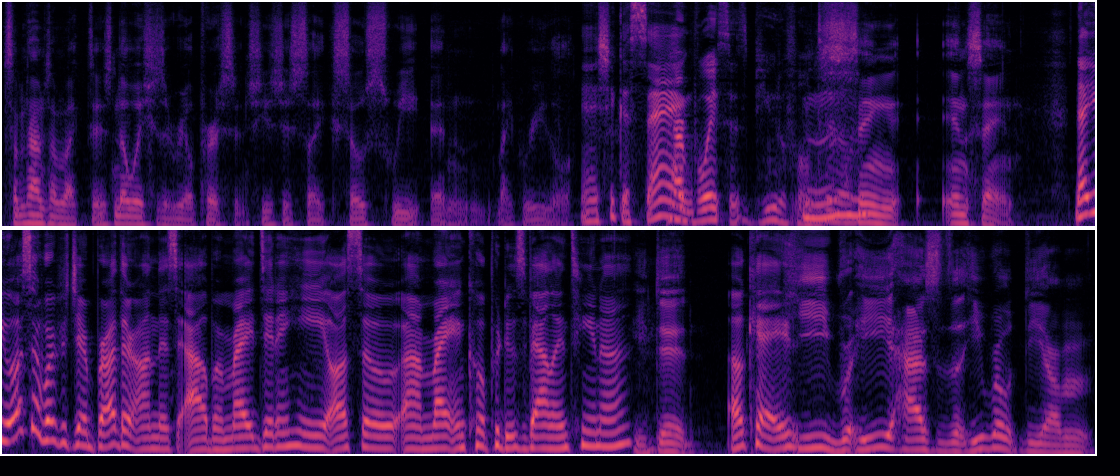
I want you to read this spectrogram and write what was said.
Sometimes I'm like, there's no way she's a real person. She's just like so sweet and like regal. And she could sing. Her voice is beautiful too. Sing insane. Now you also worked with your brother on this album, right? Didn't he also um, write and co-produce Valentina? He did. Okay. he he has the he wrote the um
